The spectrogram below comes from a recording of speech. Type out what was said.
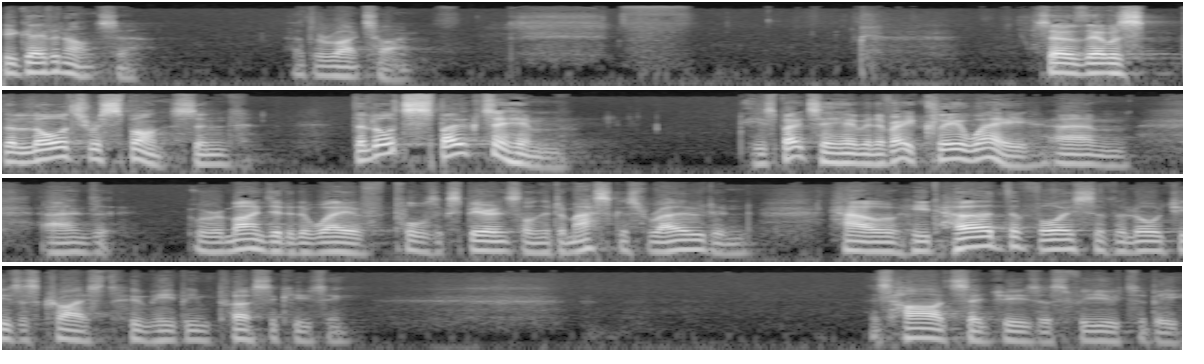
he gave an answer at the right time. So there was the Lord's response, and the Lord spoke to him. He spoke to him in a very clear way. Um, and we're reminded in the way of Paul's experience on the Damascus Road and how he'd heard the voice of the Lord Jesus Christ, whom he'd been persecuting. It's hard, said Jesus, for you to be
